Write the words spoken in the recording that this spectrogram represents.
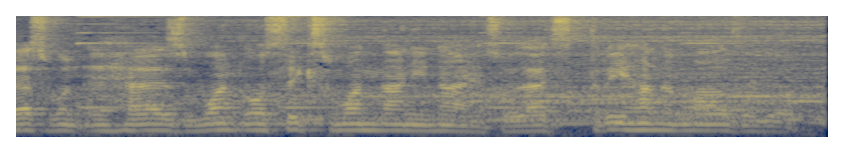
That's when it has 106, 199, so that's 300 miles ago.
